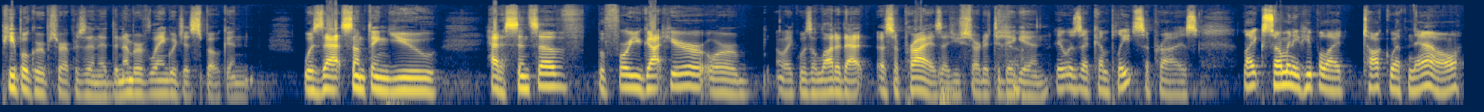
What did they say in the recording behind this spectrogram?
people groups represented, the number of languages spoken. Was that something you had a sense of before you got here or like was a lot of that a surprise as you started to dig in? It was a complete surprise. Like so many people I talk with now,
